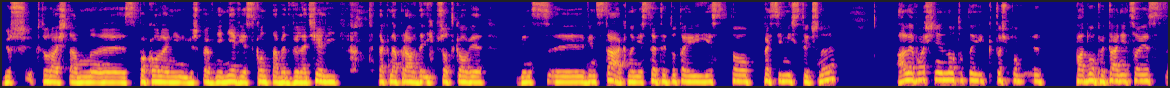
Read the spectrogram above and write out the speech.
już któraś tam e, z pokoleń już pewnie nie wie skąd nawet wylecieli tak naprawdę ich przodkowie, więc, e, więc tak, no niestety tutaj jest to pesymistyczne, ale właśnie no tutaj ktoś padło pytanie, co jest,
